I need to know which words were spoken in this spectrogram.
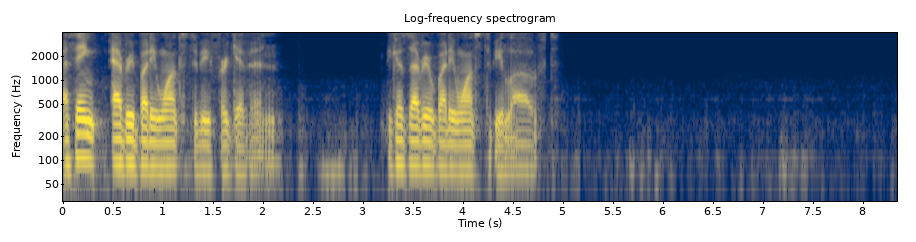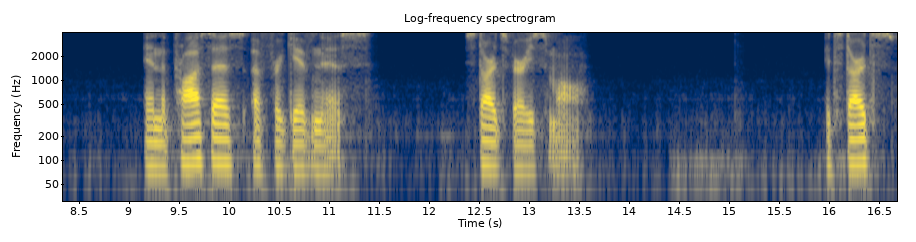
I think everybody wants to be forgiven because everybody wants to be loved. And the process of forgiveness starts very small. It starts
